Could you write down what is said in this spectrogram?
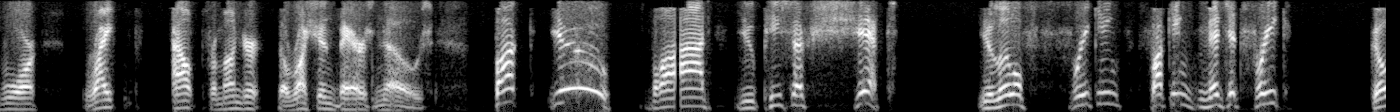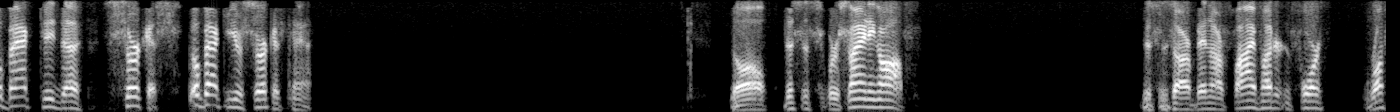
war right out from under the Russian bear's nose. Fuck you, Vlad, you piece of shit. You little freaking fucking midget freak. Go back to the circus. Go back to your circus tent. So this is we're signing off. This has our been our 504th Rough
